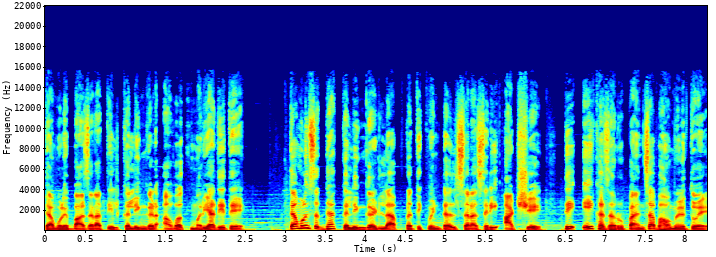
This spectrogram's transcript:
त्यामुळे बाजारातील कलिंगड आवक मर्यादित आहे. त्यामुळे सध्या कलिंगडला प्रति क्विंटल सरासरी आठशे ते एक हजार रुपयांचा भाव मिळतोय.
